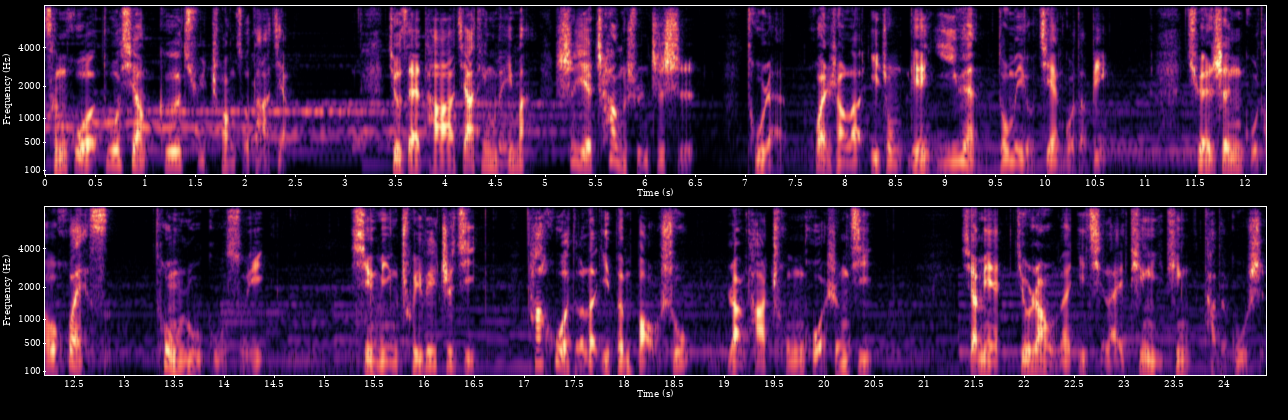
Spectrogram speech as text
曾获多项歌曲创作大奖。就在他家庭美满、事业畅顺之时，突然患上了一种连医院都没有见过的病。全身骨头坏死，痛入骨髓，性命垂危之际，他获得了一本宝书，让他重获生机。下面就让我们一起来听一听他的故事。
